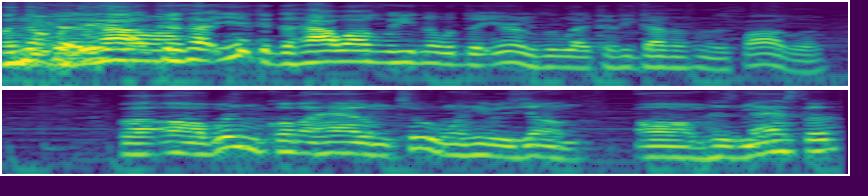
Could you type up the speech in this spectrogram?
But no, because then, how, uh, cause how, yeah, because how else would he know what the earrings look like? Because he got them from his father. but uh, William Cole had him too when he was young. Um, his master,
